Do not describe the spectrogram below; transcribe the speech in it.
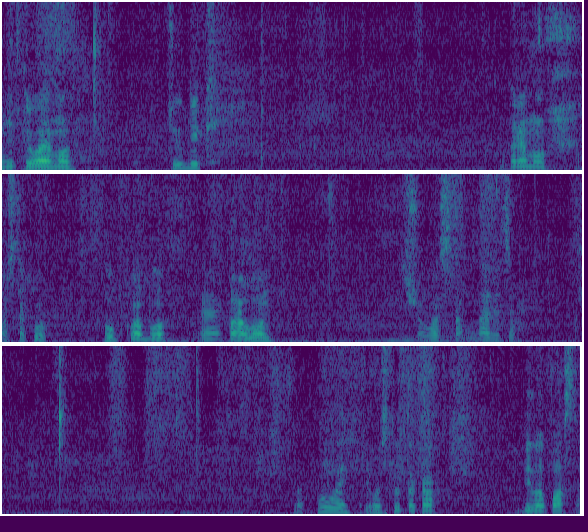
Відкриваємо тюбик. Беремо ось таку губку або е, поролон, що у вас там знайдеться. Заткнули і ось тут така біла паста.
